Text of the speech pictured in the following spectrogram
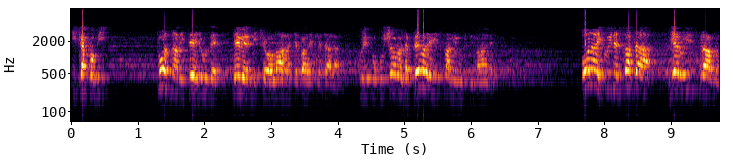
i kako bi poznali te ljude, nevjernike Allaha te barek letala, koji pokušavaju da prevare islam i muslimane. Onaj koji ne svata vjeru ispravno,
